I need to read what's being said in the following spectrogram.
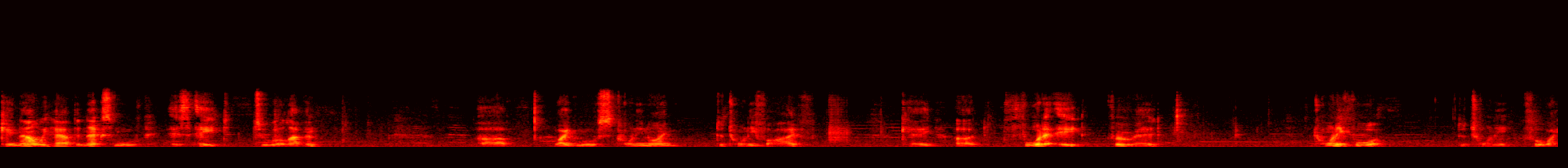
Okay, now we have the next move is 8 to 11. Uh, white moves 29 to 25. Okay, uh, 4 to 8 for red. 24 to 20 for white.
